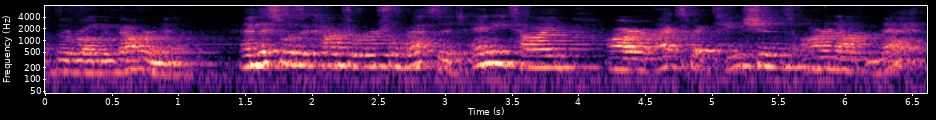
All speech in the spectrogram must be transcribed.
of the Roman government. And this was a controversial message. Anytime our expectations are not met,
